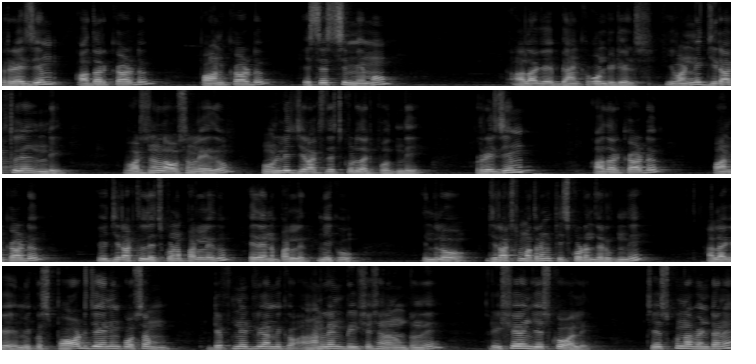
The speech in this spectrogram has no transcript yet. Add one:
resume Aadhaar card PAN card SSC memo అలాగే బ్యాంక్ అకౌంట్ డీటెయిల్స్ ఇవన్నీ జిరాక్స్లే అండి. ఒరిజినల్ అవసరం లేదు. ఓన్లీ జిరాక్స్ తెచ్చుకోవడం సరిపోతుంది. Resume Aadhaar card PAN card ఇవి జిరాక్స్లు తెచ్చుకోవడం పర్లేదు ఏదైనా పర్లేదు. మీకు ఇందులో జిరాక్స్లు మాత్రమే తీసుకోవడం జరుగుతుంది. అలాగే మీకు స్పాట్ జాయినింగ్ కోసం డెఫినెట్లీగా మీకు ఆన్లైన్ రిజిస్ట్రేషన్ అని ఉంటుంది. రిజిస్ట్రేషన్ చేసుకోవాలి. చేసుకున్న వెంటనే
